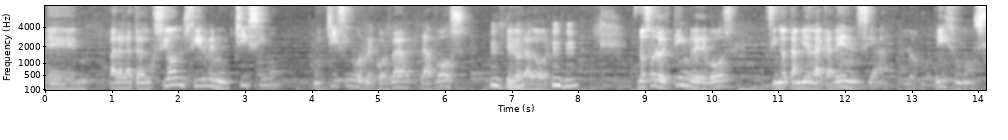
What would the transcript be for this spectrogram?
Eh, para la traducción sirve muchísimo, muchísimo recordar la voz del orador. No solo el timbre de voz, sino también la cadencia, los modismos,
